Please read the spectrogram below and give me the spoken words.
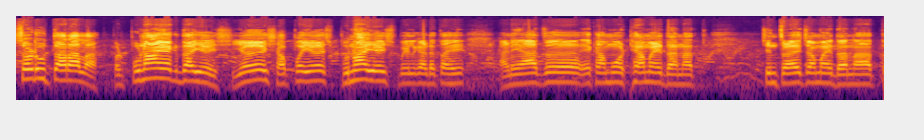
चढ उतार आला. पण पुन्हा एकदा यश यश अपयश पुन्हा यश बैलगाड्यात आहे. आणि आज एका मोठ्या मैदानात चिंचळ्याच्या मैदानात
